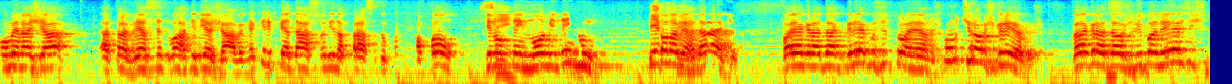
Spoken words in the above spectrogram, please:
homenagear a travessa Eduardo Elias Java, que é aquele pedaço ali da Praça do Papão que Sim. não tem nome nenhum. Então, na verdade, vai agradar gregos e troianos. Vamos tirar os gregos. Vai agradar os libaneses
